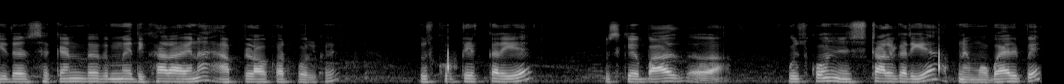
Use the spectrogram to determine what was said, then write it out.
इधर सेकंड में दिखा रहा है ना ऐप लॉकर बोल के। उसको क्लिक करिए। उसके बाद उसको इंस्टॉल करिए अपने मोबाइल पे।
